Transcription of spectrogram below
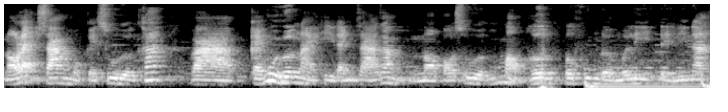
nó lại sang một cái xu hướng khác. Và cái mùi hương này thì đánh giá rằng nó có xu hướng mỏng hơn Perfume de Merly de Lina.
